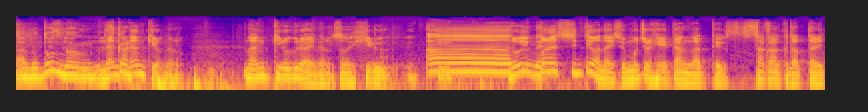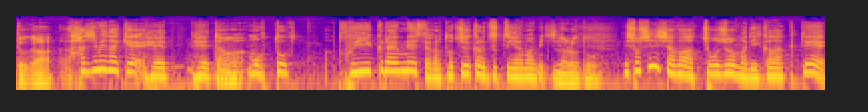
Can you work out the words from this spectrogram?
あのどんどん何キロなの？何キロぐらいなの？その昼。あー乗りっぱなしではないでしょ。もちろん平坦があって坂下ったりとか。初めだけ平平坦は、うもっとフリークライムレースだから途中からずっと山道。なるほど。で初心者は頂上まで行かなくて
